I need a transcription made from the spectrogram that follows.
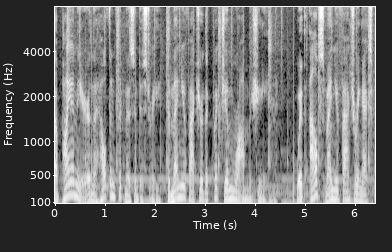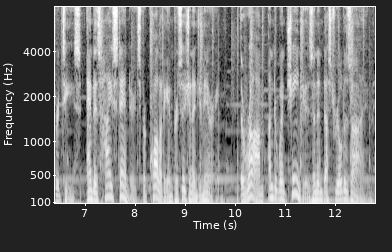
a pioneer in the health and fitness industry, to manufacture the QuickGym ROM machine. With Alf's manufacturing expertise and his high standards for quality and precision engineering, the ROM underwent changes in industrial design.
